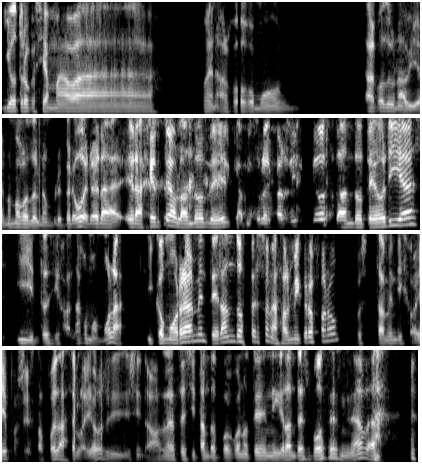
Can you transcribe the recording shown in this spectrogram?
Y otro que se llamaba, bueno, algo como algo de un avión, no me acuerdo el nombre, pero bueno, era, era gente hablando del capítulo de Perdidos, dando teorías y entonces dije, anda, como mola. Y como realmente eran dos personas al micrófono, pues también dije, oye, pues esto puedo hacerlo yo, si, si no necesitan tampoco, no tienen ni grandes voces ni nada.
